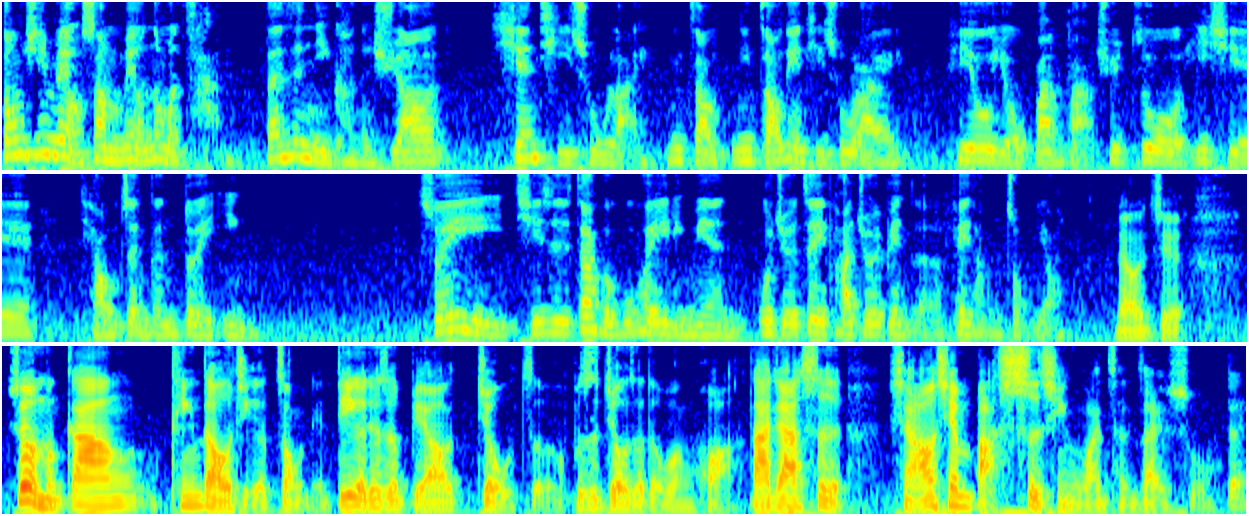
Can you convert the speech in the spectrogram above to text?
东西没有上没有那么惨，但是你可能需要先提出来，你早你早点提出来，PO 有办法去做一些调整跟对应。所以，其实，在回顾会议里面，我觉得这一趴就会变得非常重要。了解。所以，我们刚刚听到有几个重点，第一个就是不要就责，不是就责的文化，大家是想要先把事情完成再说。对。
